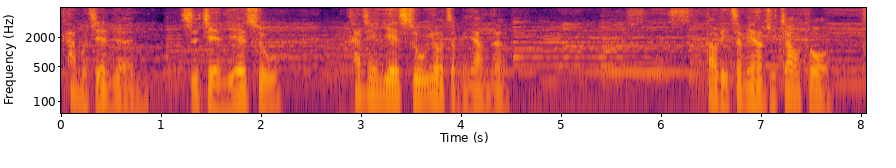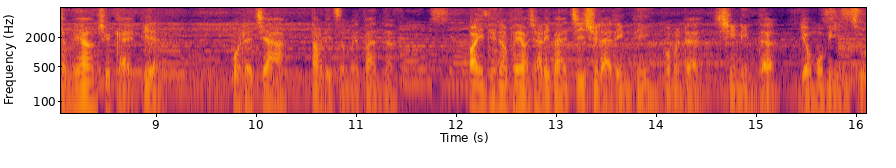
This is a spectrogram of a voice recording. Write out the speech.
看不见人，只见耶稣，看见耶稣又怎么样呢？到底怎么样去交托？怎么样去改变？我的家到底怎么办呢？欢迎听众朋友下礼拜继续来聆听我们的心灵的游牧民族。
